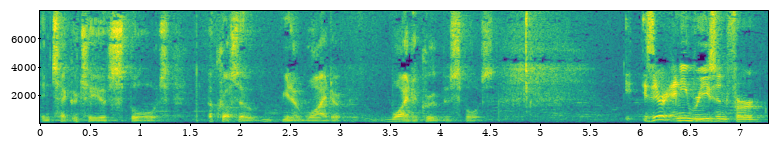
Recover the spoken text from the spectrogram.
integrity of sport across a you know wider wider group of sports. Is there any reason for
